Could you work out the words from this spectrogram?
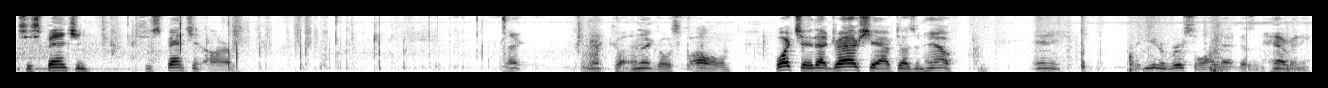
suspension suspension arm. That and that, and that goes follow them. Fortunately, that drive shaft doesn't have any, the universal on that doesn't have any.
